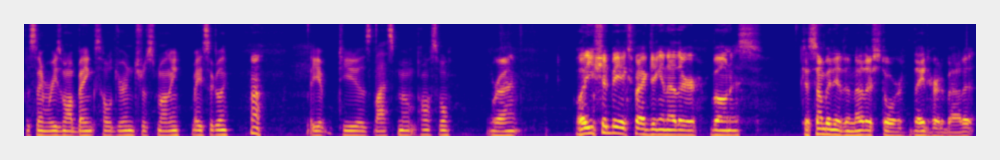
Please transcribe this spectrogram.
the same reason why banks hold your interest money, basically. Huh. They give it to you as last moment possible. Right. Well, you should be expecting another bonus because somebody at another store they'd heard about it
